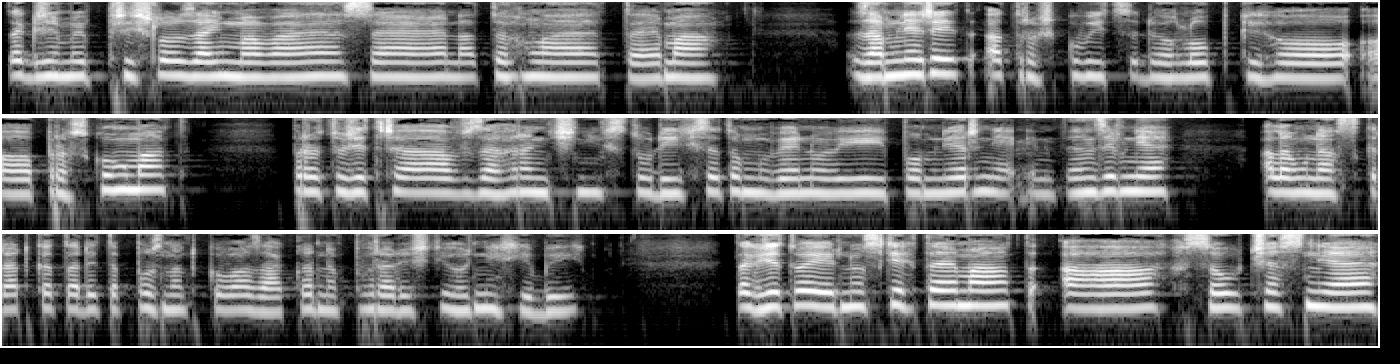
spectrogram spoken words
Takže mi přišlo zajímavé se na tohle téma zaměřit a trošku víc do hloubky ho eh, proskoumat, protože třeba v zahraničních studiích se tomu věnují poměrně intenzivně, ale u nás zkrátka tady ta poznatková základna pořád ještě hodně chybí. Takže to je jedno z těch témat a současně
